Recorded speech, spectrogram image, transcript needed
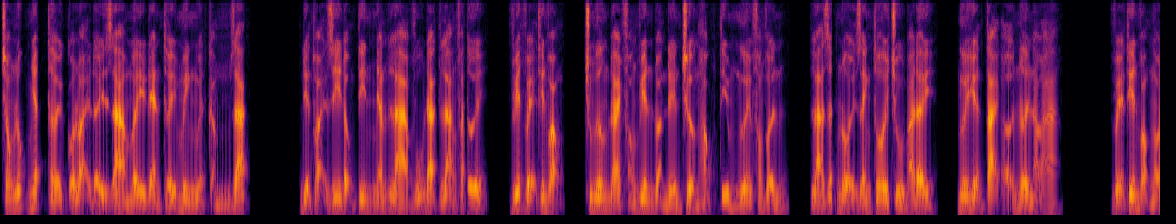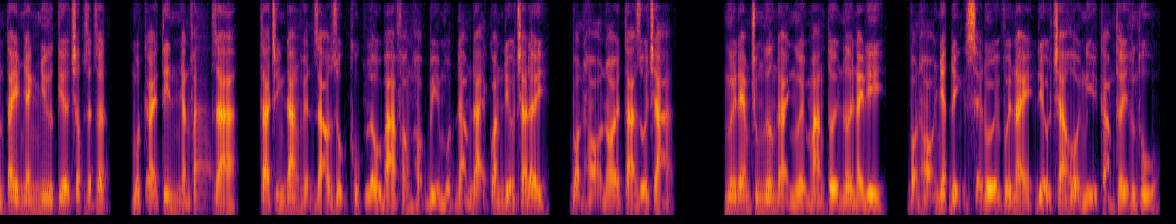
trong lúc nhất thời có loại đẩy ra mây đen thấy minh nguyện cảm giác. Điện thoại di động tin nhắn là vũ đạt lãng phát tới, viết vệ thiên vọng, trung ương đài phóng viên đoàn đến trường học tìm ngươi phỏng vấn, là rất nổi danh thôi chủ bá đây, ngươi hiện tại ở nơi nào a vệ thiên vọng ngón tay nhanh như tia chớp giật giật, một cái tin nhắn phát ra, ta chính đang huyện giáo dục cục lầu ba phòng họp bị một đám đại quan điều tra đây, bọn họ nói ta dối trá. Ngươi đem trung ương đài người mang tới nơi này đi, bọn họ nhất định sẽ đối với này điều tra hội nghị cảm thấy hứng thú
